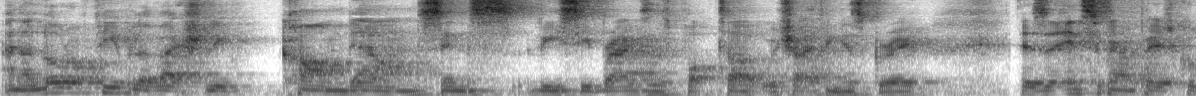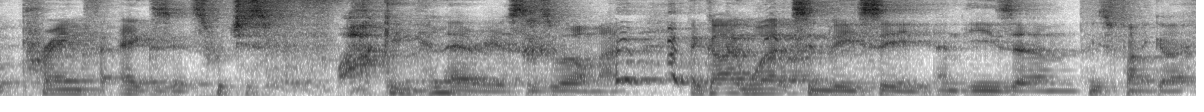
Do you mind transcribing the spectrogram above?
And a lot of people have actually calmed down since VC Brags has popped up, which I think is great. There's an Instagram page called Praying for Exits, which is fucking hilarious as well, man. the guy works in VC and he's um, he's a funny guy.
